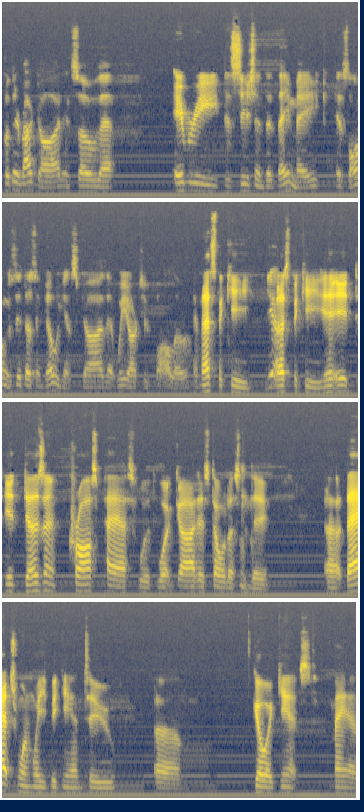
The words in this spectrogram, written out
put there by God, and so that every decision that they make, as long as it doesn't go against God, that we are to follow. And that's the key. Yeah. That's the key. It, it, it doesn't cross paths with what God has told us Mhm. to do. Uh, that's when we begin to um, go against man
